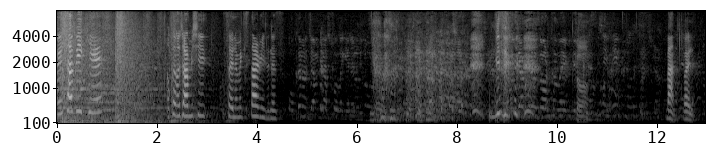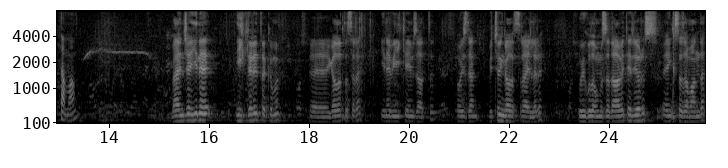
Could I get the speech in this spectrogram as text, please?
Ve tabii ki Okan Hocam bir şey söylemek ister miydiniz? Okan hocam biraz sola gelebilir. Biz... Hocam biraz ortalayabilir. Tamam. ben böyle tamam. Bence yine ilklerin takımı e, Galatasaray yine bir ilke imza attı. O yüzden bütün Galatasaraylıları uygulamamıza davet ediyoruz. En kısa zamanda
